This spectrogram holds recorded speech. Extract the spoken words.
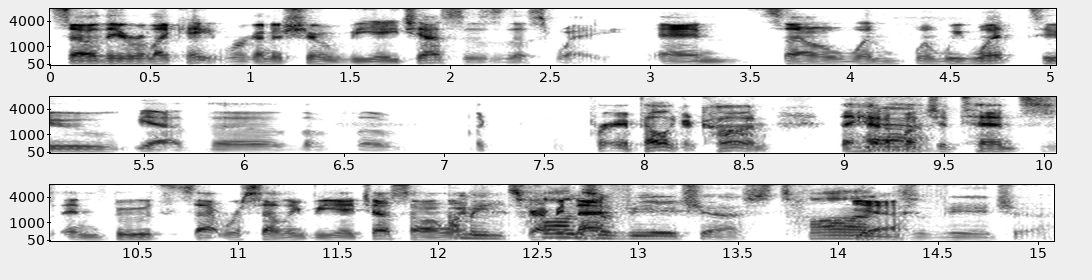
So they were like, "Hey, we're going to show VHSs this way." And so when when we went to yeah the the, the it felt like a con. They had Yeah. a bunch of tents and booths that were selling VHS. So I went. I mean, tons that. of VHS, tons Yeah. of VHS.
